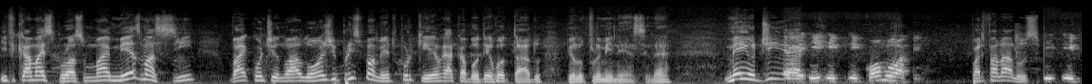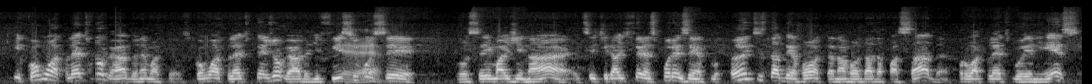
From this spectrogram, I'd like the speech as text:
e ficar mais próximo. Mas mesmo assim, vai continuar longe, principalmente porque acabou derrotado pelo Fluminense, né? Meio-dia. É, e, e, e, como. A... Pode falar, Lúcio. E, e, como o Atlético jogado, né, Matheus? Como o Atlético tem jogado. É difícil é. você você imaginar, você tirar a diferença. Por exemplo, antes da derrota na rodada passada para o Atlético Goianiense,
